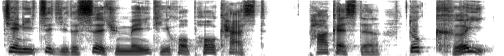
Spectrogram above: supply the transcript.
建立自己的社群媒体或 podcast、podcast 的都可以。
